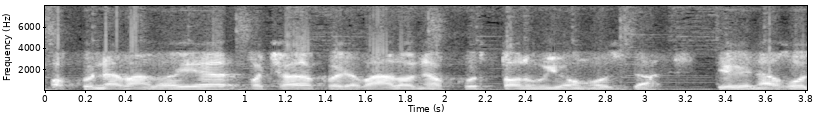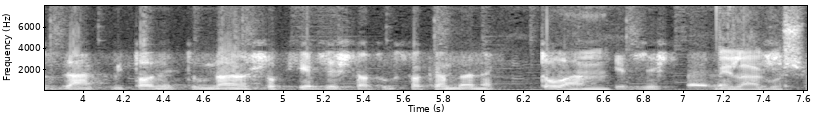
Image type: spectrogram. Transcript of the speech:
akkor ne vállalja vagy ha el akarja vállalni, akkor tanuljon hozzá. Jöjjön el hozzánk, mi tanítunk, nagyon sok képzést adunk szakembernek, továbbképzést, mhm. Világos.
